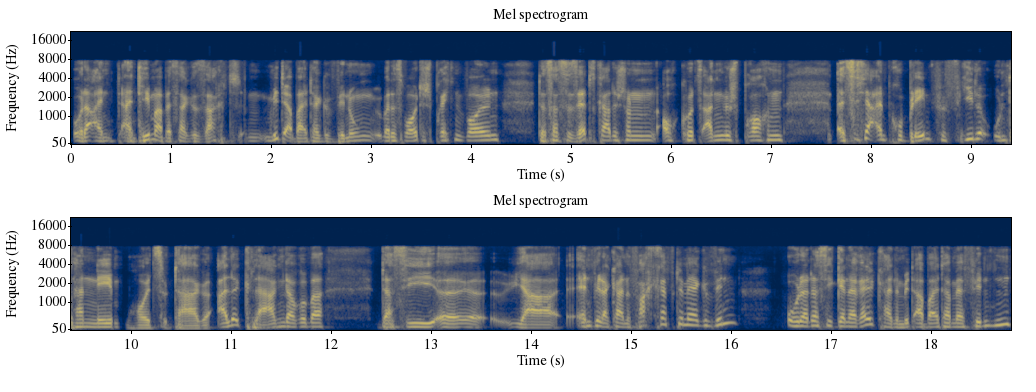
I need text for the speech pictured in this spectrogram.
oder ein, ein Thema besser gesagt, Mitarbeitergewinnung, über das wir heute sprechen wollen. Das hast du selbst gerade schon auch kurz angesprochen. Es ist ja ein Problem für viele Unternehmen heutzutage. Alle klagen darüber, dass sie äh, ja entweder keine Fachkräfte mehr gewinnen oder dass sie generell keine Mitarbeiter mehr finden,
